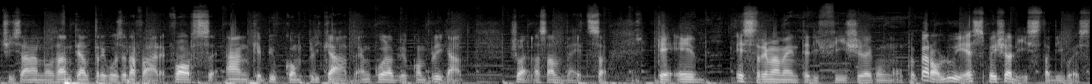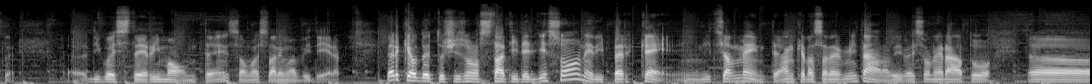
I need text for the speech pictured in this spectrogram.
ci saranno tante altre cose da fare, forse anche più complicate, ancora più complicate, cioè la salvezza, che è estremamente difficile comunque, però lui è specialista di queste di queste rimonte, insomma staremo a vedere. Perché ho detto ci sono stati degli esoneri? Perché inizialmente anche la Salernitana aveva esonerato eh,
